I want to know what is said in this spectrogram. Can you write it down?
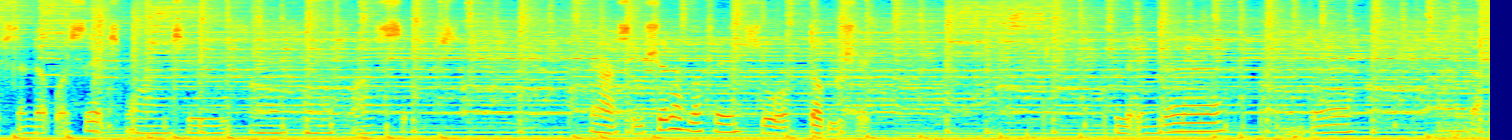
extend up by 6. 1, 2, 3, 4, 5, 6. Yeah, so we should have like a sort of W shape. Fill it in there, and there, and that.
